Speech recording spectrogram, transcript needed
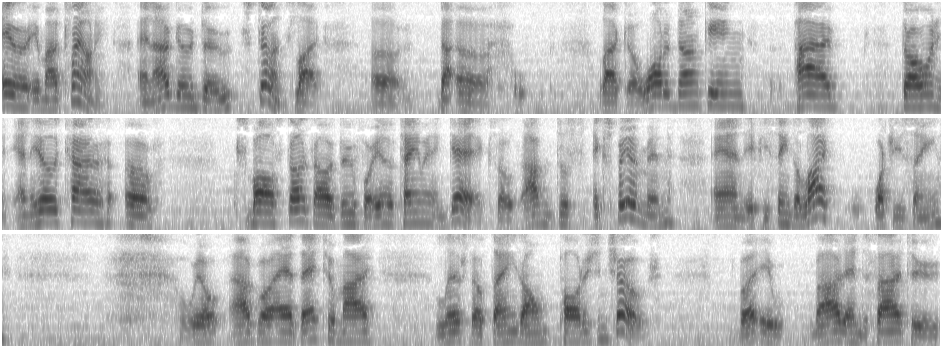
era in my clowning. And I go do stunts like, uh, uh, like uh, water dunking, pie throwing, and the other kind of small stunts I would do for entertainment and gags. So I'm just experimenting, and if you seem to like what you've seen, well, I'll go add that to my list of things on parties and shows. But it, but then decide to,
